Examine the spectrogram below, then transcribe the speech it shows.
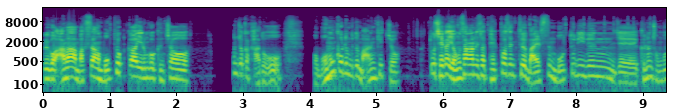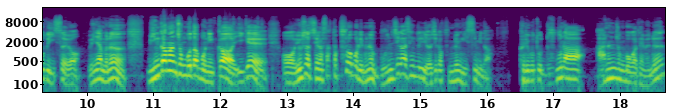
그리고 아마 막상 목표가 이런 거 근처 손절가 가도 어, 머뭇거리는 분들 많겠죠. 또 제가 영상 안에서 100% 말씀 못 드리는 이제 그런 정보도 있어요. 왜냐면은 민감한 정보다 보니까 이게 어, 여기서 제가 싹 다 풀어버리면은 문제가 생길 여지가 분명히 있습니다. 그리고 또 누구나 아는 정보가 되면은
